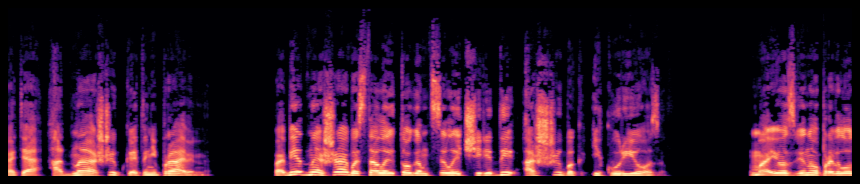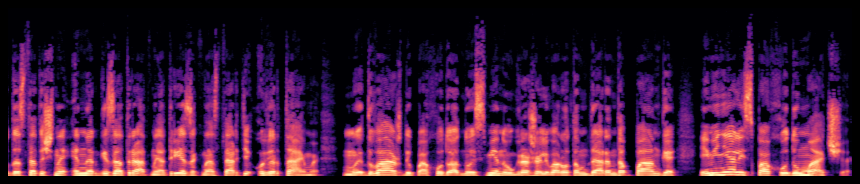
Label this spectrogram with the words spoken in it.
хотя одна ошибка это неправильно. Победная шайба стала итогом целой череды ошибок и курьезов. Мое звено провело достаточно энергозатратный отрезок на старте овертайма. Мы дважды по ходу одной смены угрожали воротам Даррента Панга и менялись по ходу матча.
